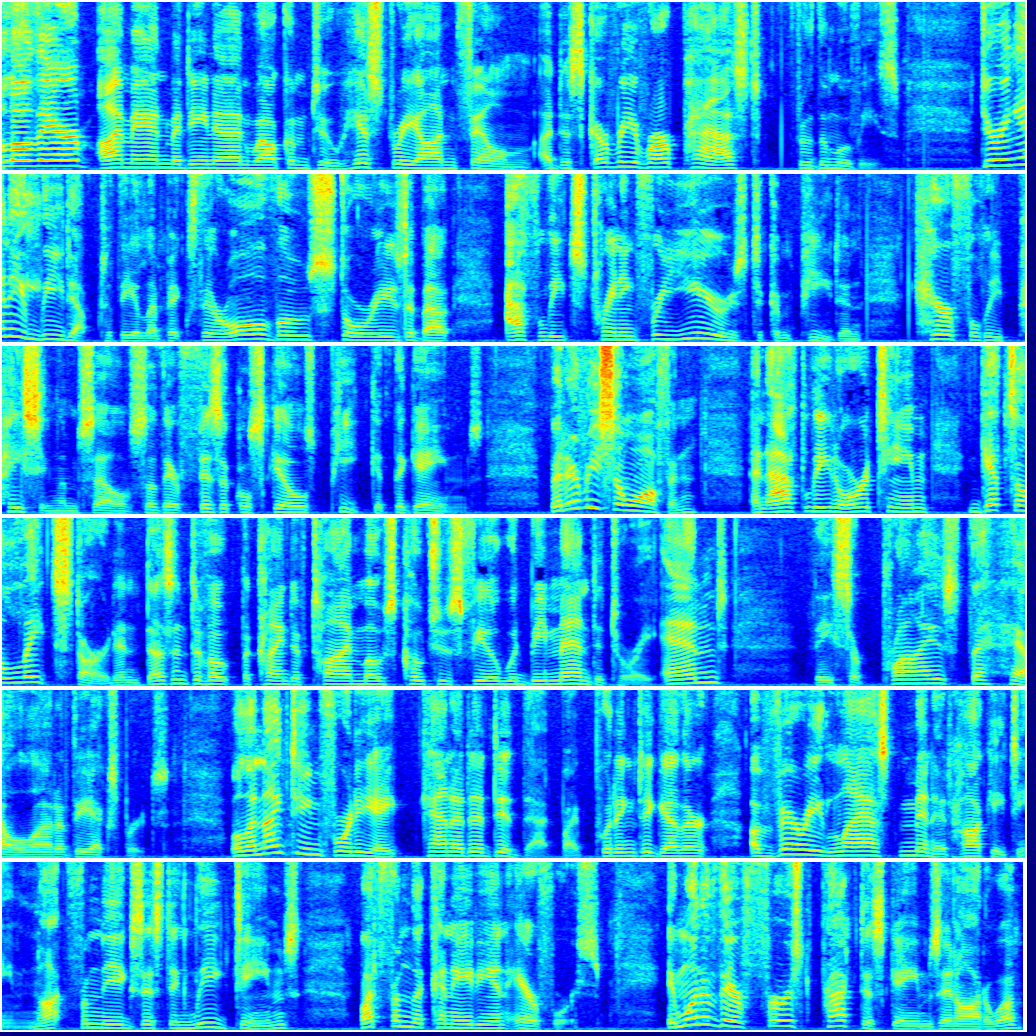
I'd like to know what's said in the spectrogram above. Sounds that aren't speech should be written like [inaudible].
Hello there, I'm Ann Medina, and welcome to History on Film, a discovery of our past through the movies. During any lead up to the Olympics, there are all those stories about athletes training for years to compete and carefully pacing themselves so their physical skills peak at the Games. But every so often, an athlete or a team gets a late start and doesn't devote the kind of time most coaches feel would be mandatory, and they surprised the hell out of the experts. Well, in 1948, Canada did that by putting together a very last minute hockey team, not from the existing league teams, but from the Canadian Air Force. In one of their first practice games in Ottawa,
